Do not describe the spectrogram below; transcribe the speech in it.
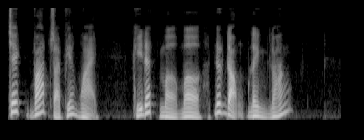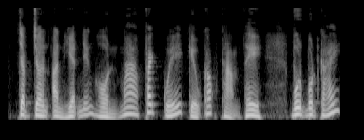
chết vát ra phía ngoài, khí đất mờ mờ, nước động lình loáng. Chập chờn ẩn hiện những hồn ma phách quế kêu khóc thảm thê. Vụt một cái,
